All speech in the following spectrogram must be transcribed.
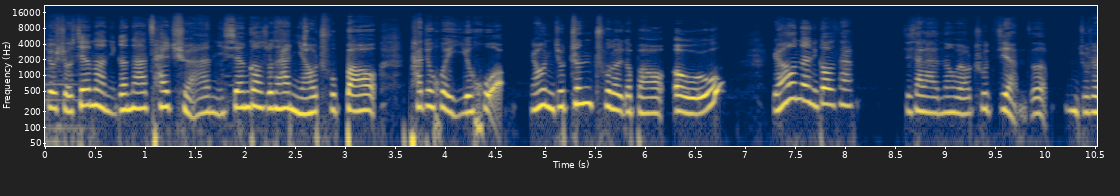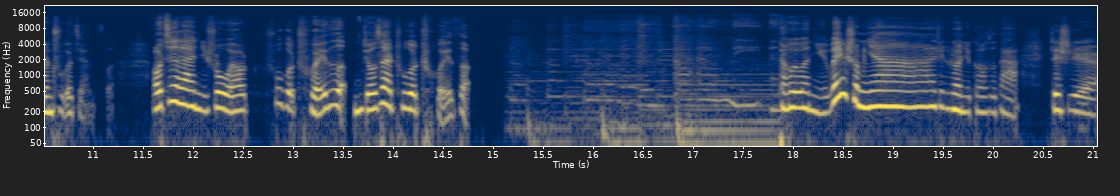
就首先呢，你跟他猜拳，你先告诉他你要出包，他就会疑惑，然后你就真出了一个包哦。然后呢，你告诉他，接下来呢我要出剪子，你就真出个剪子。然后接下来你说我要出个锤子，你就再出个锤子。他会问你为什么呀？这个时候你就告诉他这是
